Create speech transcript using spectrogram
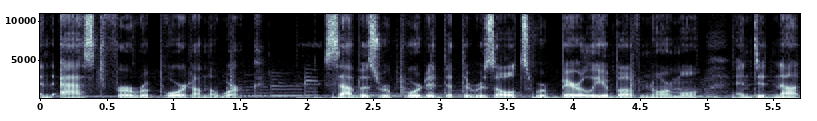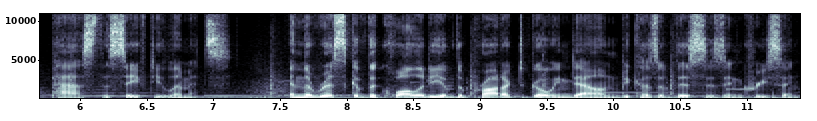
and asked for a report on the work. Sabas reported that the results were barely above normal and did not pass the safety limits. And the risk of the quality of the product going down because of this is increasing.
